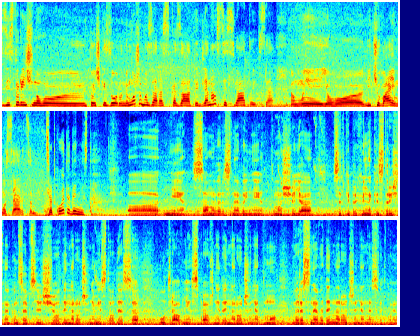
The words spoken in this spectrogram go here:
з історичного е, точки зору не можемо зараз сказати. Для нас це свято і все. Ми його відчуваємо серцем. Святкуєте День міста? А, ні, саме вересневий ні, тому що я все-таки прихильник історичної концепції, що день народження міста Одеса у травні, справжній день народження, тому вересневий день народження не святкую.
